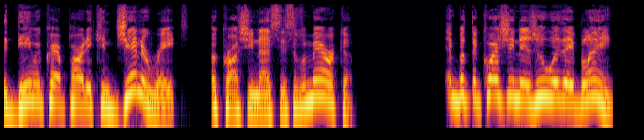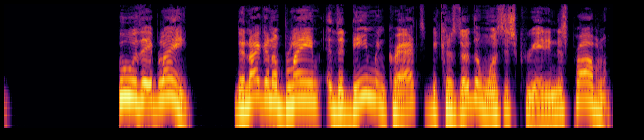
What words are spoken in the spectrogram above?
the Democrat Party can generate across the United States of America. And, But the question is, who will they blame? Who will they blame? They're not going to blame the Democrats because they're the ones that's creating this problem.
